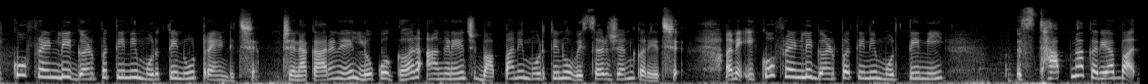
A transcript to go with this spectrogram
ઇકો ફ્રેન્ડલી ગણપતિની મૂર્તિનું ટ્રેન્ડ છે, જેના કારણે લોકો ઘર આંગણે જ બાપ્પાની મૂર્તિનું વિસર્જન કરે છે અને ઇકો ફ્રેન્ડલી ગણપતિની મૂર્તિની સ્થાપના કર્યા બાદ,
